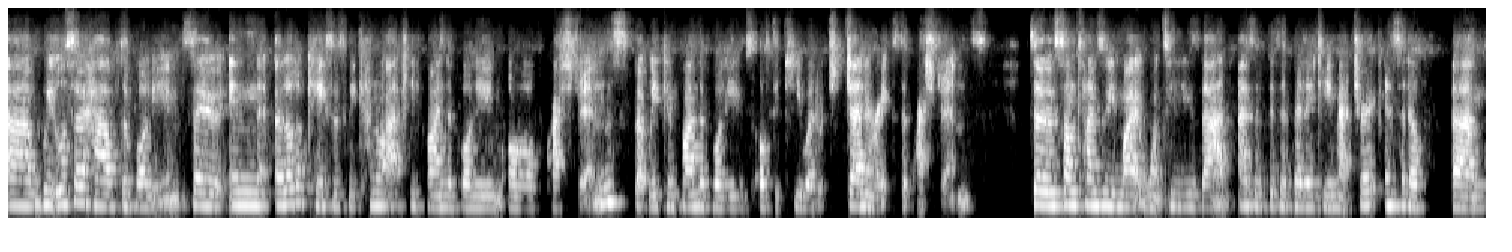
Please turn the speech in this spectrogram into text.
Uh, we also have the volume. So in a lot of cases, we cannot actually find the volume of questions, but we can find the volumes of the keyword which generates the questions. So sometimes we might want to use that as a visibility metric instead of um,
